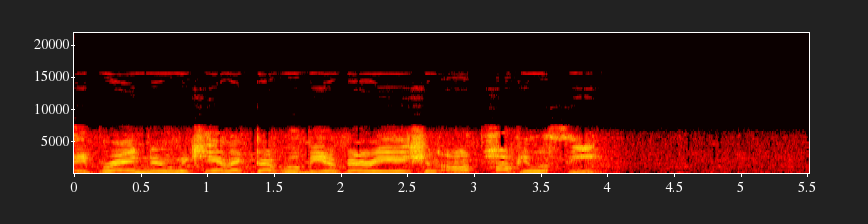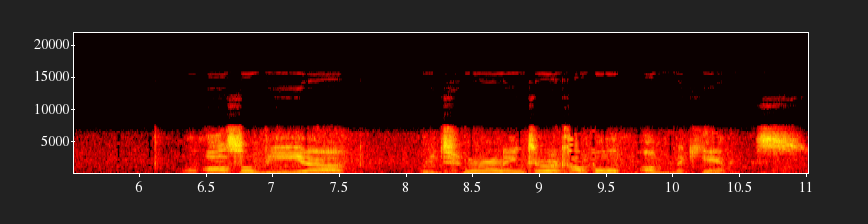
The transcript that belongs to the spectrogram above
a brand new mechanic that will be a variation on a popular theme. We'll also be uh, returning to a couple of mechanics.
